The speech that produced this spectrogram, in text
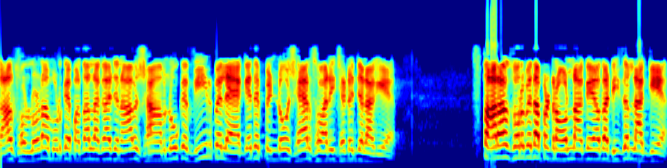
ਗੱਲ ਸੁਣ ਲਓ ਨਾ ਮੁੜ ਕੇ ਪਤਾ ਲੱਗਾ ਜਨਾਬ ਸ਼ਾਮ ਨੂੰ ਕਿ 20 ਰੁਪਏ ਲੈ ਕੇ ਤੇ ਪਿੰਡੋਂ ਸ਼ਹਿਰ ਸਵਾਰੀ ਛੱਡਣ ਚਲਾ ਗਿਆ 1700 ਰੁਪਏ ਦਾ ਪੈਟਰੋਲ ਲੱਗ ਗਿਆ ਉਹਦਾ ਡੀਜ਼ਲ ਲੱਗ ਗਿਆ।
